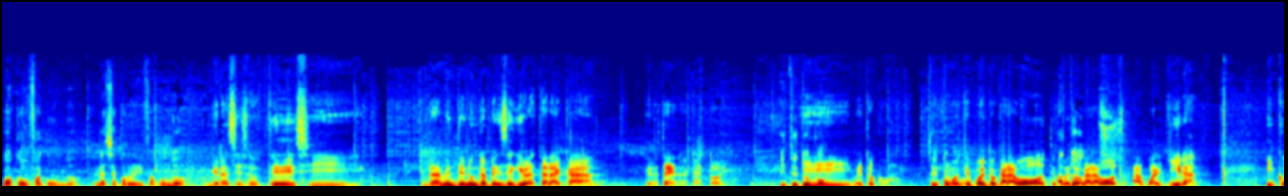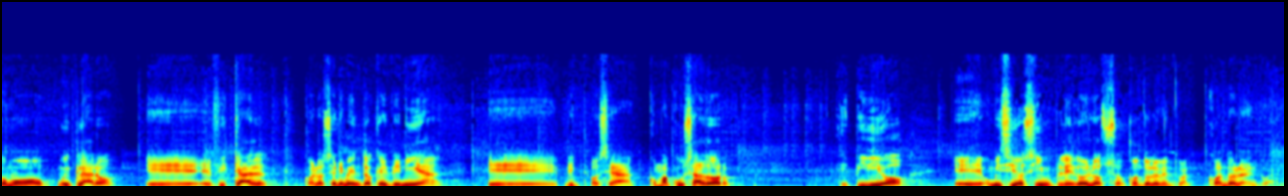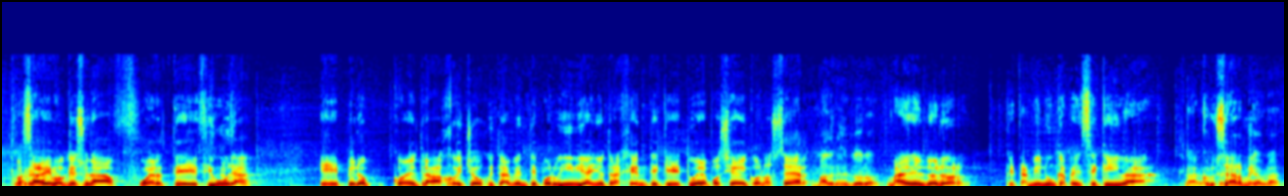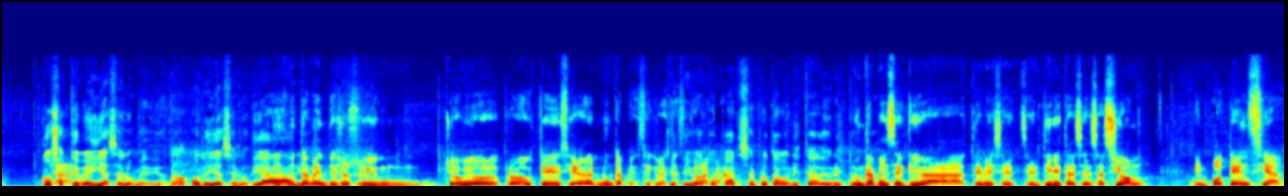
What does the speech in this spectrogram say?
Vamos con Facundo. Gracias por venir, Facundo. Gracias a ustedes y realmente nunca pensé que iba a estar acá, pero está bien, acá estoy. Y te tocó. Y me tocó. Te como tocó. te puede tocar a vos, te A puede tocar a vos, a cualquiera. Y como muy claro, eh, el fiscal, con los elementos que tenía, eh, o sea, como acusador, eh, pidió eh, homicidio simple, doloso, Con dolo eventual. con dolo eventual. Correcto. Sabemos que es una fuerte figura, fuerte. eh, pero con el trabajo hecho justamente por Vivian y otra gente que tuve la posibilidad de conocer, Madres del dolor. Madre del Dolor, que también nunca pensé que iba Claro, a cruzarme. que hablar. Cosas Claro. que veías en los medios, ¿no? O leías en los Y diarios. justamente yo soy un. Yo veo el programa de ustedes y a ver, nunca pensé que iba a que estar te iba a acá. tocar ser protagonista de una historia. Nunca pensé que iba a tener- sen- sentir esta sensación de impotencia.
